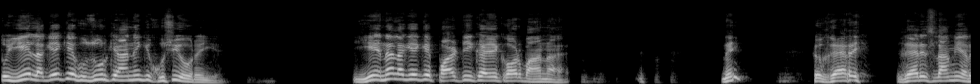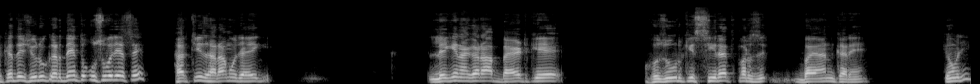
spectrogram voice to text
تو یہ لگے کہ حضور کے آنے کی خوشی ہو رہی ہے۔ یہ نہ لگے کہ پارٹی کا ایک اور بہانہ ہے۔ نہیں؟ غیر غیر اسلامی حرکتیں شروع کر دیں تو اس وجہ سے ہر چیز حرام ہو جائے گی۔ لیکن اگر آپ بیٹھ کے حضور کی سیرت پر بیان کریں، کیوں جی؟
